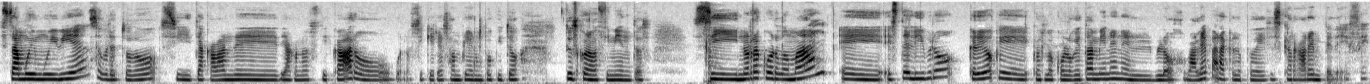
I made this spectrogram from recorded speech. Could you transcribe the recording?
está muy muy bien, sobre todo si te acaban de diagnosticar o, bueno, si quieres ampliar un poquito tus conocimientos. Si no recuerdo mal, eh, este libro creo que os lo coloqué también en el blog, ¿vale? Para que lo podáis descargar en PDF.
